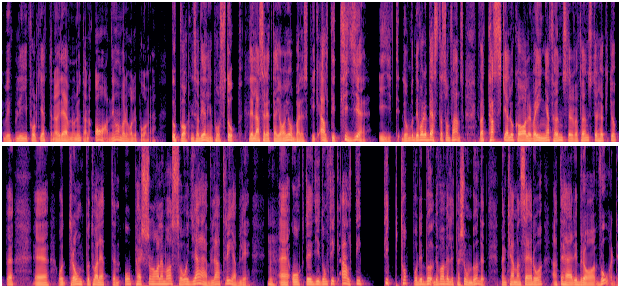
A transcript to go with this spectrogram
blir folk jättenöjda även om du inte har en aning om vad du håller på med uppvakningsavdelningen, postop. Det lasarett där jag jobbade fick alltid tio i, det var det bästa som fanns. Det var taskiga lokaler, det var inga fönster, det var fönster högt uppe eh, och trångt på toaletten. Och personalen var så jävla trevlig. Mm. Eh, och det, de fick alltid tipptopp och det, det, var väldigt personbundet. Men kan man säga då att det här är bra vård?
